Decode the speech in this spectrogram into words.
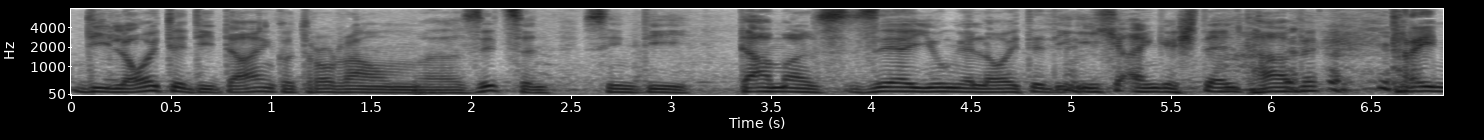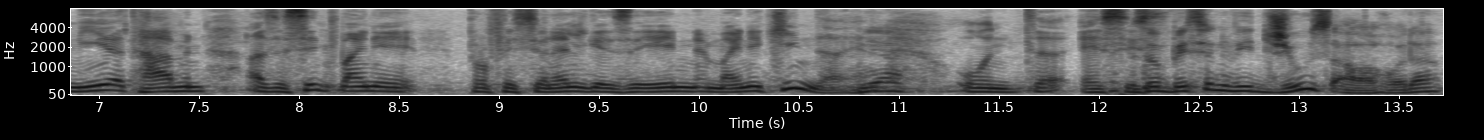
die Leute, die da im Kontrollraum äh, sitzen, sind die damals sehr junge Leute, die ich eingestellt habe, trainiert haben. Also sind meine professionell gesehen meine Kinder. Ja. Und äh, es ist so ein bisschen wie Juice auch, oder?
